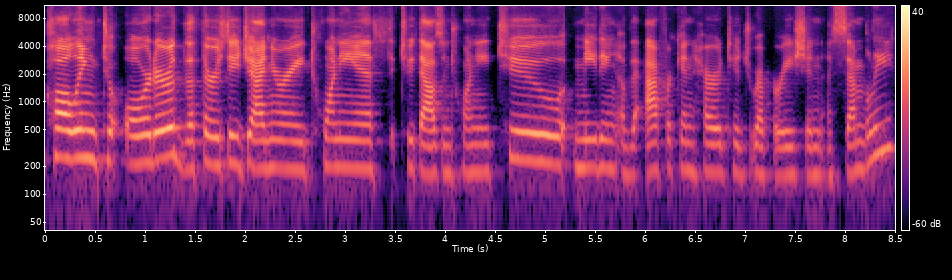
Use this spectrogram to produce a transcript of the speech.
calling to order the Thursday, January twentieth, two thousand twenty-two meeting of the African Heritage Reparation Assembly.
